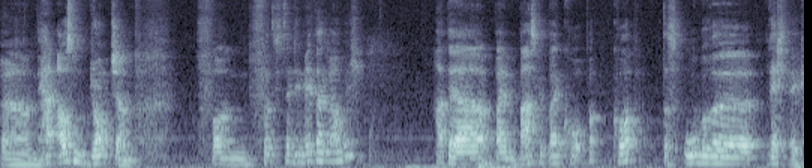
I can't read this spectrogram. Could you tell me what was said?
Ähm, der hat aus dem Drop Jump von 40 cm, glaube ich, hat er beim Basketballkorb das obere Rechteck,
